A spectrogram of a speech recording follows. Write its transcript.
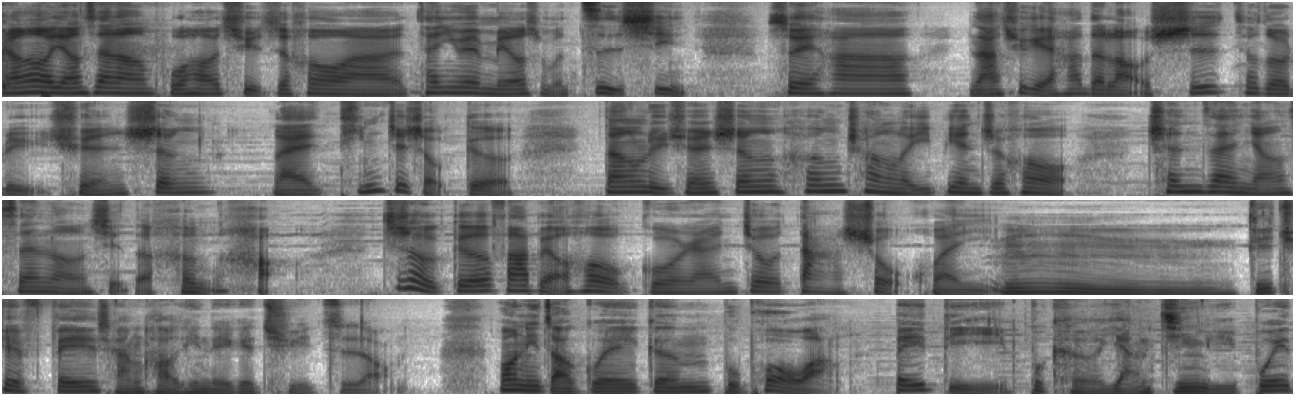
然后杨三郎谱好曲之后啊，他因为没有什么自信，所以他拿去给他的老师叫做吕全生来听这首歌。当吕全生哼唱了一遍之后，称赞杨三郎写的很好。这首歌发表后，果然就大受欢迎。嗯，的确非常好听的一个曲子哦。望你早归跟捕破网，杯底不可养金鱼，不会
